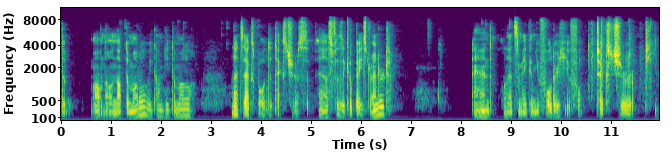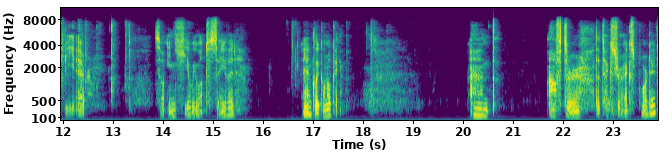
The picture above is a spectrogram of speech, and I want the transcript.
the oh no, not the model, we don't need the model. Let's export the textures as physical based rendered. And let's make a new folder here for texture PBR. So in here we want to save it and click on OK. And after the texture exported,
